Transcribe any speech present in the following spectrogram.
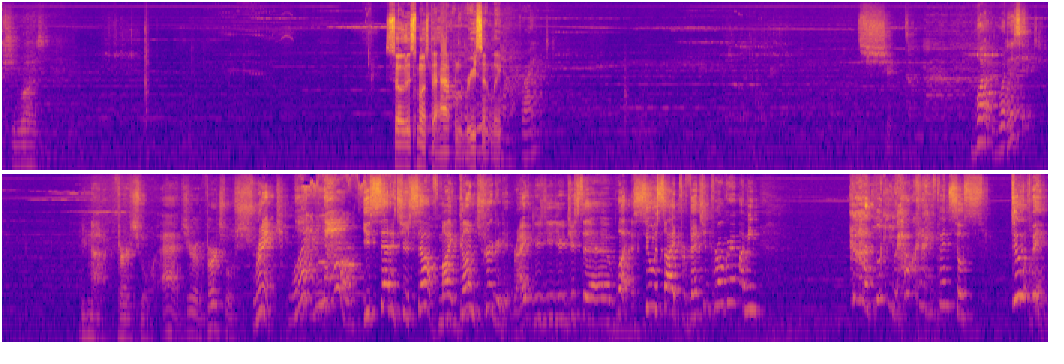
She was. So this must have happened gonna do it recently. now, right? Shit. What? What is it? You're not a virtual ad. You're a virtual shrink. What? No! You said it yourself. My gun triggered it, right? You're, you're just a what? A suicide prevention program? I mean, God, look at you. How could I have been so stupid?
